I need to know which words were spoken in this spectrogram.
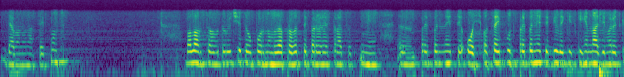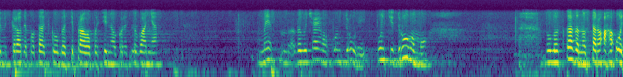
де воно у нас цей пункт? Балансово доручити опорному провести перереєстрацію, ні, е, припинити, ось, оцей пункт, припинити Біликівській гімназії Мирицької міської ради Полтавської області право постійного користування ми вилучаємо пункт другий. В пункті другому було сказано старо... ага, ось.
